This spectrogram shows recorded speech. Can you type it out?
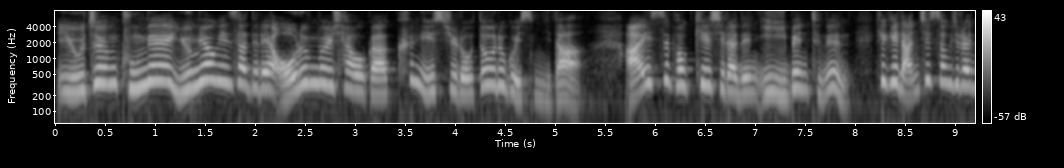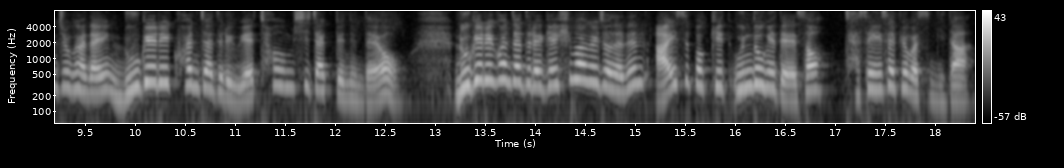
이 요즘 국내 유명 인사들의 얼음물 샤워가 큰 이슈로 떠오르고 있습니다. 아이스 버킷이라는 이 이벤트는 희귀 난치성 질환 중 하나인 루게릭 환자들을 위해 처음 시작됐는데요. 루게릭 환자들에게 희망을 전하는 아이스 버킷 운동에 대해서 자세히 살펴봤습니다.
